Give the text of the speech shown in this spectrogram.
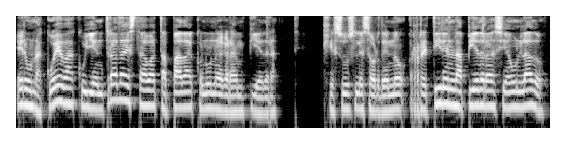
Era una cueva cuya entrada estaba tapada con una gran piedra. Jesús les ordenó, retiren la piedra hacia un lado.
